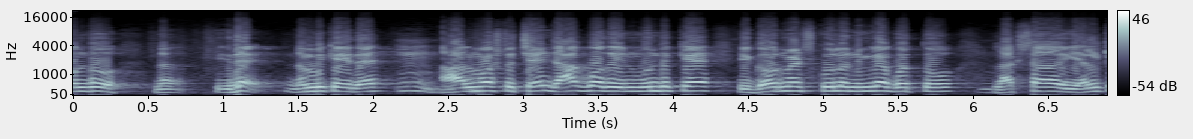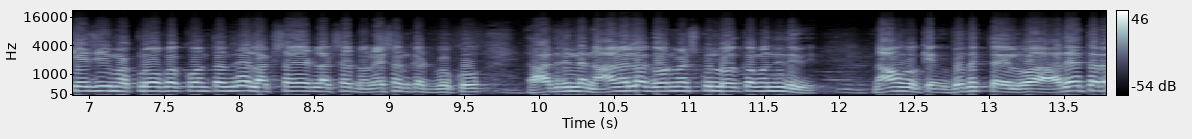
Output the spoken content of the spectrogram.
ಒಂದು ಇದೆ ನಂಬಿಕೆ ಇದೆ. ಆಲ್ಮೋಸ್ಟ್ ಚೇಂಜ್ ಆಗ್ಬೋದು. ಇನ್ ಮುಂದಕ್ಕೆ ಈ ಗೌರ್ಮೆಂಟ್ ಸ್ಕೂಲ್ ನಿಮ್ಗೆ ಗೊತ್ತು. ಲಕ್ಷ ಎಲ್ ಕೆ ಜಿ ಮಕ್ಳು ಹೋಗ್ಬೇಕು ಅಂತಂದ್ರೆ ಲಕ್ಷ ಎರಡು ಲಕ್ಷ ಡೊನೇಷನ್ ಕಟ್ಟಬೇಕು ಆದ್ರಿಂದ ನಾವೆಲ್ಲ ಗೌರ್ಮೆಂಟ್ ಸ್ಕೂಲ್ ಓದ್ಕೊಂಡ್ ಬಂದಿದೀವಿ ನಾವು ಬದುಕ್ತಾ ಇಲ್ವಾ? ಅದೇ ತರ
